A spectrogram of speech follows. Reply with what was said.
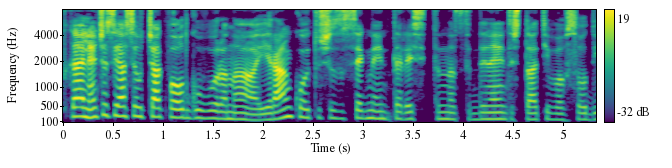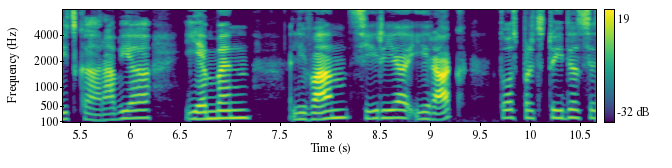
Така или иначе сега се очаква отговора на Иран, който ще засегне интересите на Съединените щати в Саудитска Арабия, Йемен, Ливан, Сирия, Ирак. Тоест предстои да се,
